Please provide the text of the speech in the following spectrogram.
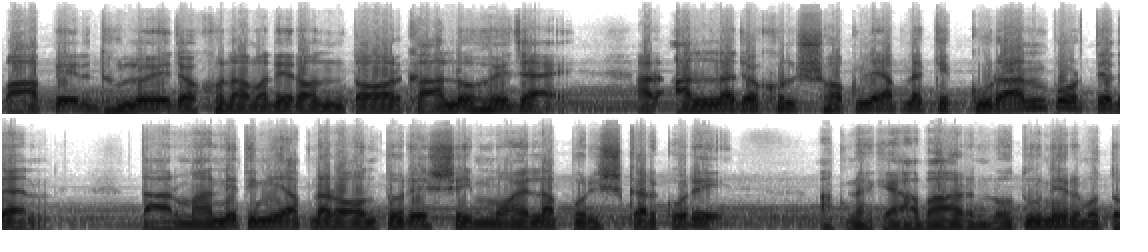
পাপের ধুলোয় যখন আমাদের অন্তর কালো হয়ে যায় আর আল্লাহ যখন স্বপ্নে আপনাকে কুরআন পড়তে দেন তার মানে তিনি আপনার অন্তরে সেই ময়লা পরিষ্কার করে আপনাকে আবার নতুনের মতো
